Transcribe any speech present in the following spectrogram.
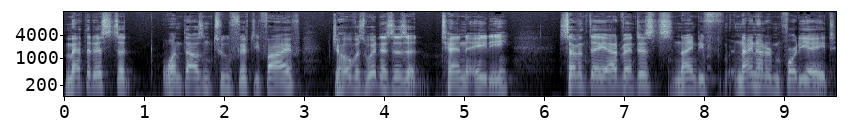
Methodists at 1,255, Jehovah's Witnesses at 1080, Seventh day Adventists 90, 948,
